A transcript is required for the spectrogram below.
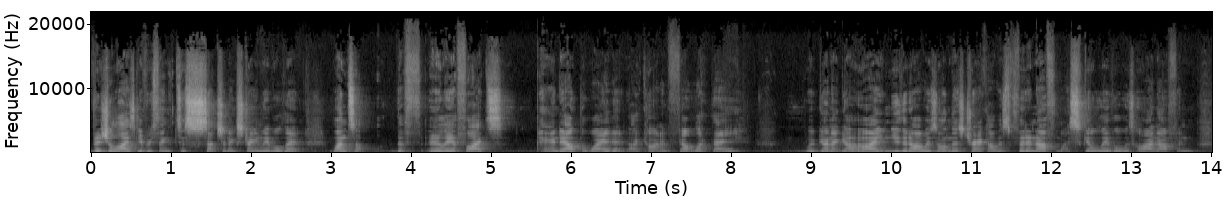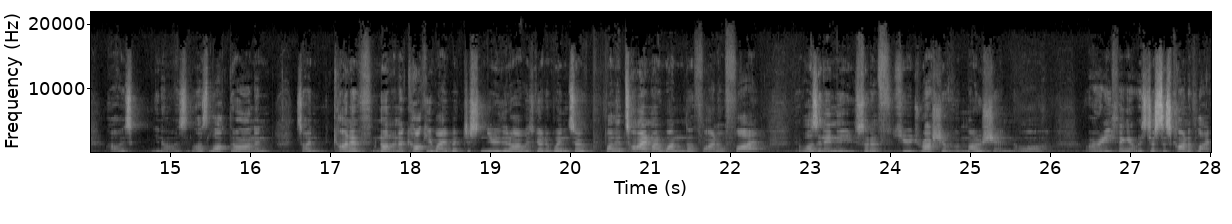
visualized everything to such an extreme level that once the earlier fights panned out the way that I kind of felt like they were gonna go, I knew that I was on this track. I was fit enough, my skill level was high enough, and I was you know I was, I was locked on, and so I kind of not in a cocky way, but just knew that I was going to win. So by the time I won the final fight, it wasn't any sort of huge rush of emotion or or anything. It was just this kind of like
